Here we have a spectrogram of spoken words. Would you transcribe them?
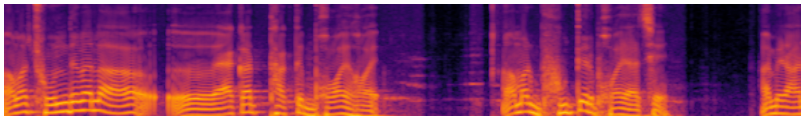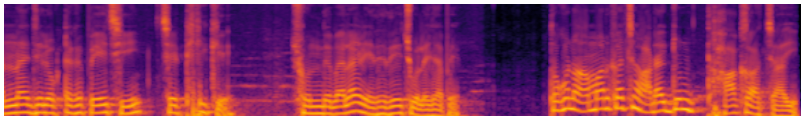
আমার সন্ধেবেলা একা থাকতে ভয় হয়। আমার ভূতের ভয় আছে। আমি রান্নায় যে লোকটাকে পেয়েছি, সে ঠিকই সন্ধেবেলায় রেঁধে দিয়ে চলে যাবে। তখন আমার কাছে আর একজন থাকা চাই।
